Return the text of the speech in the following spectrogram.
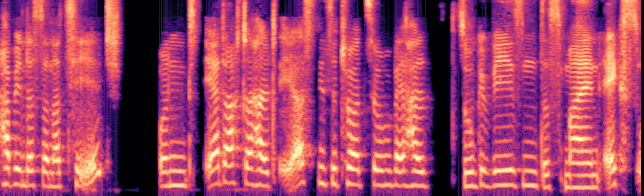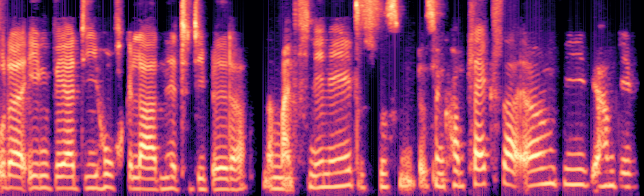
habe ihm das dann erzählt und er dachte halt erst, die Situation wäre halt so gewesen, dass mein Ex oder irgendwer die hochgeladen hätte, die Bilder. dann meinte ich, nee, nee, das ist ein bisschen komplexer irgendwie. Wir haben die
